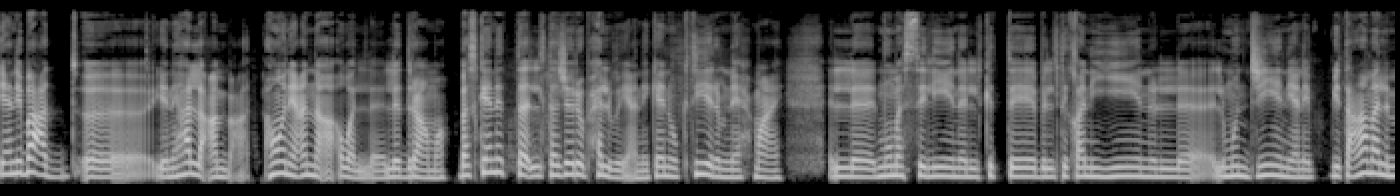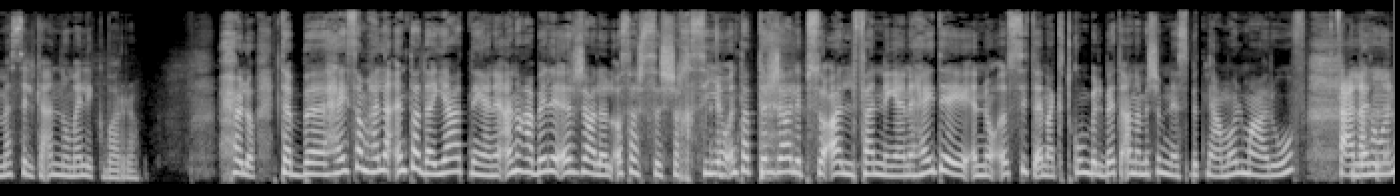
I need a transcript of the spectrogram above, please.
يعني بعد آه، يعني هلأ عم هون عنا اقوى الدراما. بس كانت التجارب حلوة يعني كانوا كتير منيح معي. الممثلين الكتاب التقنيين المنتجين يعني بيتعامل الممثل كأنه ملك برا. حلو. طب هيثم هلا انت ضيعتني. يعني أنا عبالي أرجع للقصص الشخصية وأنت بترجع لي بسؤال فني. يعني هيدي إنه قصة إنك تكون بالبيت أنا مش مناسبتني عمول معروف. تعال بل... هون.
